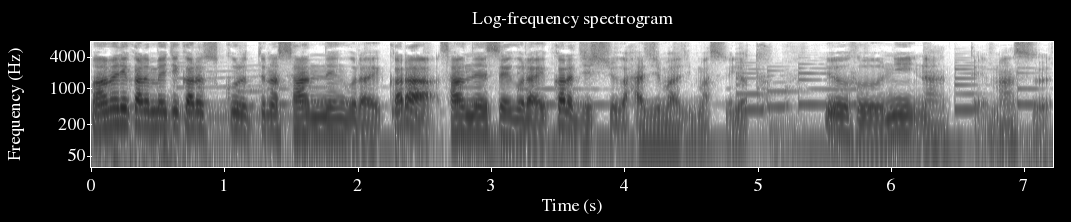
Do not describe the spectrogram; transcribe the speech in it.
アメリカのメディカルスクールっていうのは3年ぐらいから、3年生ぐらいから実習が始まりますよというふうになってます。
